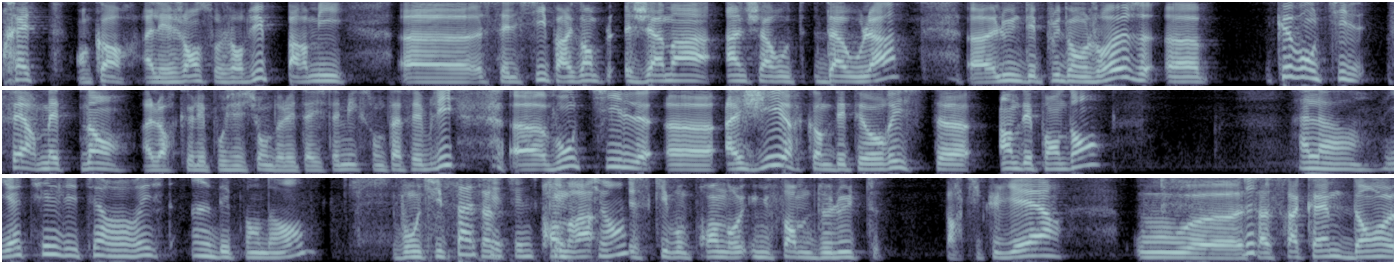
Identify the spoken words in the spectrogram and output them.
prêtent encore allégeance aujourd'hui. Parmi celles-ci, par exemple, Jama Ansharut Daoula, l'une des plus dangereuses. Que vont-ils faire maintenant, alors que les positions de l'État islamique sont affaiblies euh, Vont-ils euh, agir comme des terroristes euh, indépendants? Alors, y a-t-il des terroristes indépendants? Ça, c'est une question. Est-ce qu'ils vont prendre une forme de lutte particulière? Ou euh, ça sera quand même dans,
